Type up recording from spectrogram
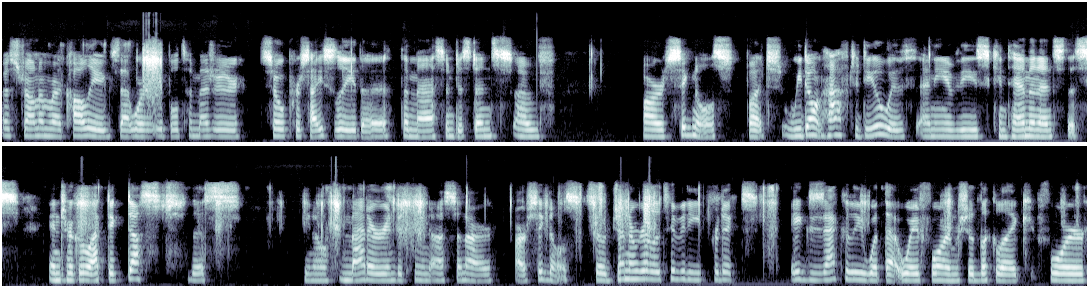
astronomer colleagues that we're able to measure so precisely the, the mass and distance of our signals, but we don't have to deal with any of these contaminants, this intergalactic dust, this you know matter in between us and our our signals. So general relativity predicts exactly what that waveform should look like for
